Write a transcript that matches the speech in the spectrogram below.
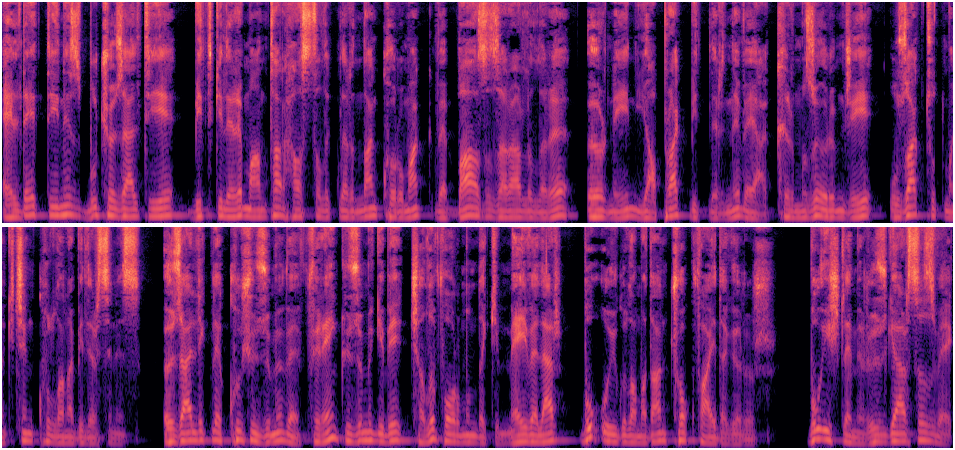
Elde ettiğiniz bu çözeltiyi bitkileri mantar hastalıklarından korumak ve bazı zararlıları örneğin yaprak bitlerini veya kırmızı örümceği uzak tutmak için kullanabilirsiniz. Özellikle kuş üzümü ve frenk üzümü gibi çalı formundaki meyveler bu uygulamadan çok fayda görür. Bu işlemi rüzgarsız ve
